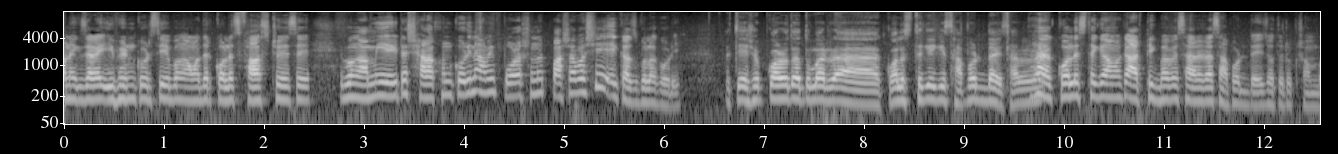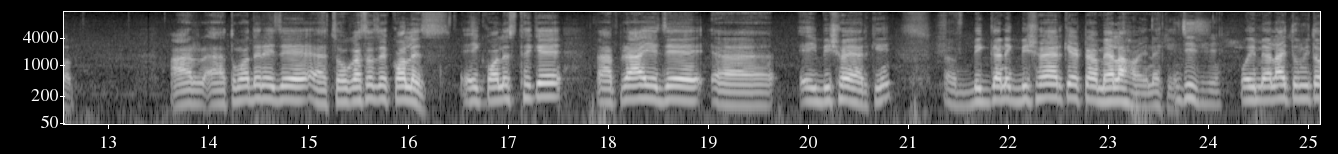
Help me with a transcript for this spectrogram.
অনেক জায়গায় ইভেন্ট করছি এবং আমাদের কলেজ ফার্স্ট হয়েছে। এবং আমি এইটা সারাক্ষণ করি না আমি পড়াশোনার পাশাপাশি এই কাজগুলো করি। আচ্ছা এসব করো তো তোমার কলেজ থেকে কি সাপোর্ট দেয় স্যারেরা? হ্যাঁ কলেজ থেকে আমাকে আর্থিকভাবে স্যারেরা সাপোর্ট দেয় যতটুকু সম্ভব। আর তোমাদের এই যে চৌগাছা যে কলেজ এই কলেজ থেকে প্রায় এই যে এই বিষয়ে আর কি বৈজ্ঞানিক বিষয়ে আর কি একটা মেলা হয় নাকি? জি জি ওই মেলায় তুমি তো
